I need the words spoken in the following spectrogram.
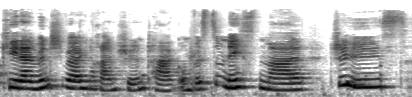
Okay, dann wünschen wir euch noch einen schönen Tag und bis zum nächsten Mal. Tschüss.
